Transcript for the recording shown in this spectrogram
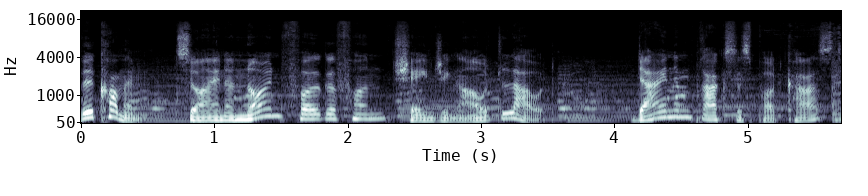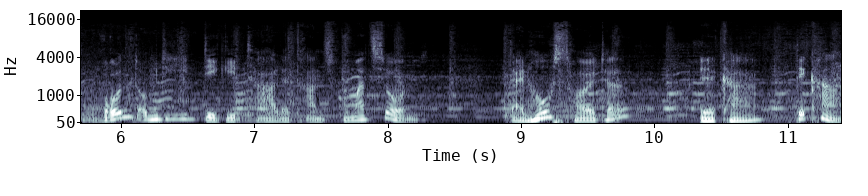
Willkommen zu einer neuen Folge von Changing Out Loud, deinem Praxispodcast rund um die digitale Transformation. Dein Host heute, Ilka Dekan.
